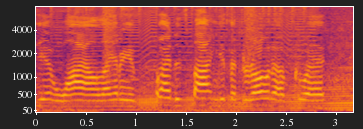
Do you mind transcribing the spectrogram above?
Get wild. I gotta find a spot and get the drone up quick.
